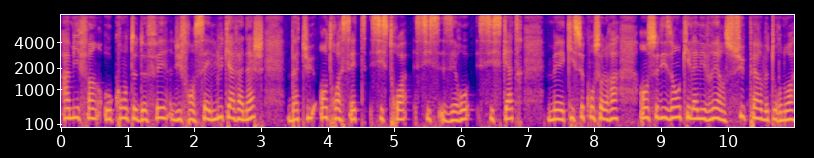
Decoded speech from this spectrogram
a mis fin au compte de fait du français Lucas Vanache, battu en 3-7, 6-3, 6-0, 6-4, mais qui se consolera en se disant qu'il a livré un superbe tournoi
